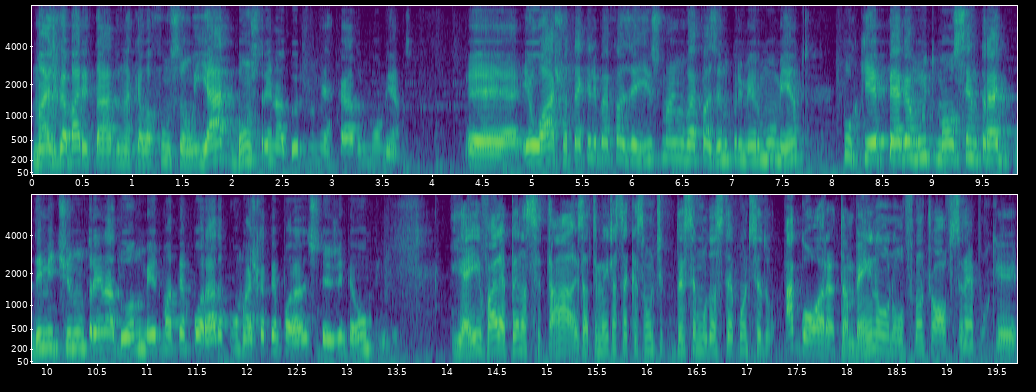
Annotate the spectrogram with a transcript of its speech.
mais gabaritado naquela função. E há bons treinadores no mercado no momento. É, eu acho até que ele vai fazer isso, mas não vai fazer no primeiro momento, porque pega muito mal centrar demitindo um treinador no meio de uma temporada, por mais que a temporada esteja interrompida. E aí vale a pena citar exatamente essa questão de dessa mudança ter acontecido agora, também no, no, front office, né? Porque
